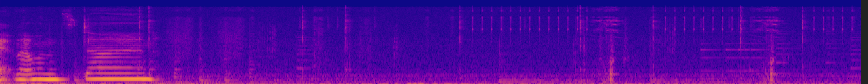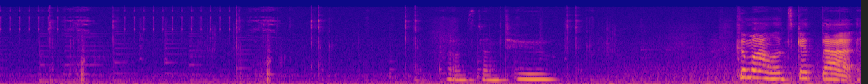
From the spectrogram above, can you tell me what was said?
Okay, that one's done. That one's done too. Come on, let's get that.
